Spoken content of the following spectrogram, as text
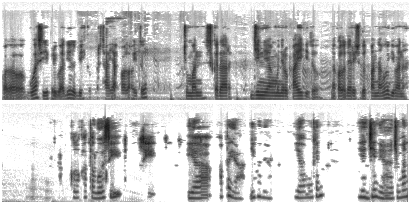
kalau gua sih pribadi lebih percaya kalau itu cuman sekedar jin yang menyerupai gitu. Nah kalau dari sudut pandang lu gimana? Kalau kata gue sih, sih ya apa ya gimana ya? Ya mungkin ya jin ya, cuman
